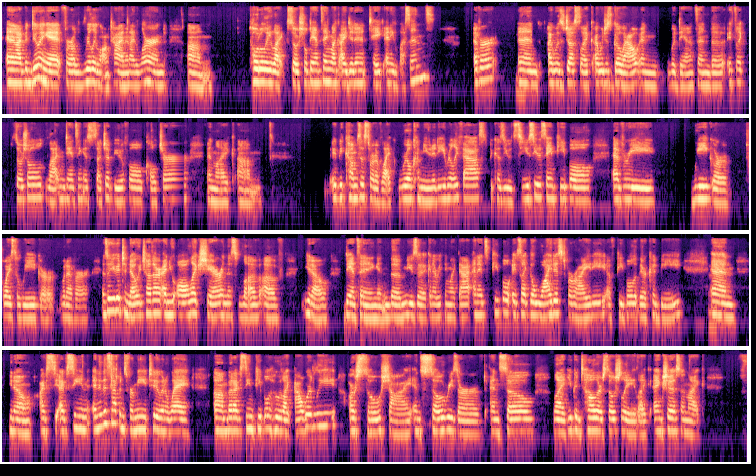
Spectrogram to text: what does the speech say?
And i've been doing it for a really long time and i learned um totally like social dancing. Like i didn't take any lessons ever. And i was just like i would just go out and would dance and the it's like social latin dancing is such a beautiful culture and like um it becomes this sort of like real community really fast because you see, you see the same people every week or twice a week or whatever. And so you get to know each other and you all like share in this love of you know dancing and the music and everything like that. And it's people it's like the widest variety of people that there could be. Yeah. and you know i've seen i've seen and this happens for me too in a way um, but I've seen people who like outwardly are so shy and so reserved and so like you can tell they're socially like anxious and like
